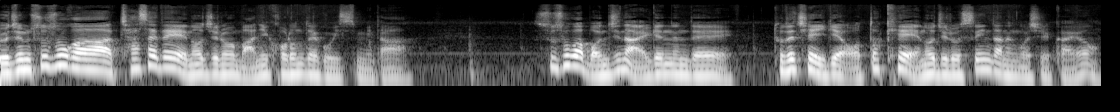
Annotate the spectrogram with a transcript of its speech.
요즘 수소가 차세대 에너지로 많이 거론되고 있습니다. 수소가 뭔지는 알겠는데 도대체 이게 어떻게 에너지로 쓰인다는 것일까요?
